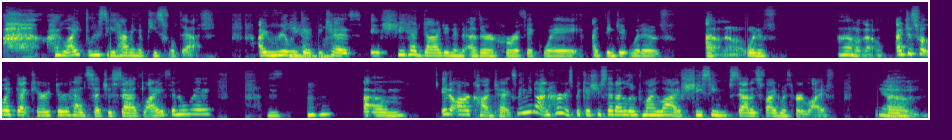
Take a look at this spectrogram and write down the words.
I liked Lucy having a peaceful death. I really Yeah. did because if she had died in another horrific way, I think it would have. I don't know. It would have. I don't know. I just felt like that character had such a sad life in a way. Mhm. Um, in our context, maybe not in hers, because she said, "I lived my life." She seemed satisfied with her life. Yeah. Um,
